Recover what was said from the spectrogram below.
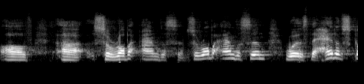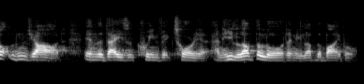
of uh, Sir Robert Anderson. Sir Robert Anderson was the head of Scotland Yard in the days of Queen Victoria, and he loved the Lord and he loved the Bible.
